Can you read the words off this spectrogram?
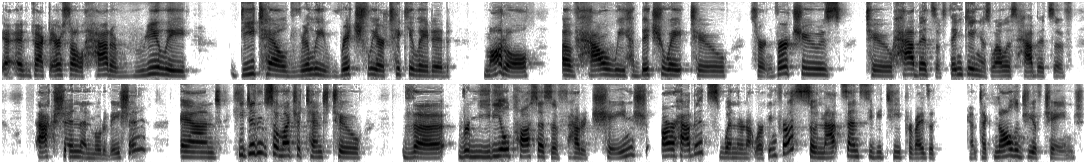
In fact, Aristotle had a really detailed, really richly articulated model of how we habituate to certain virtues, to habits of thinking, as well as habits of action and motivation. And he didn't so much attend to the remedial process of how to change our habits when they're not working for us. So, in that sense, CBT provides a kind of technology of change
